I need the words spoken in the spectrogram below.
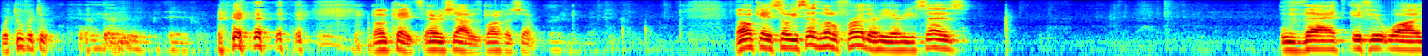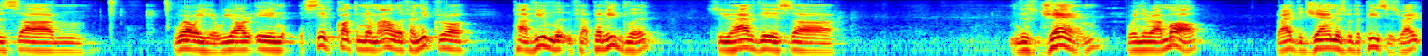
we're two for two. Okay, it's Erev Shabbos, Baruch Hashem. Okay, so he says a little further here. He says that if it was, um, where are we here? We are in Siv Kotem Mem Aleph, Hanikra Pavidle. So you have this, uh, this jam, we're in the Ramah, right? The jam is with the pieces, right?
